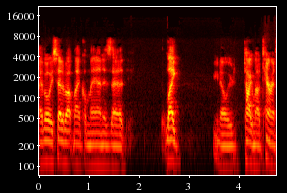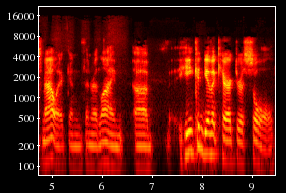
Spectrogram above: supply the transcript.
I've always said about Michael Mann is that, like, you know, we are talking about Terrence Malick and Thin Red Line. Uh, he can give a character a soul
